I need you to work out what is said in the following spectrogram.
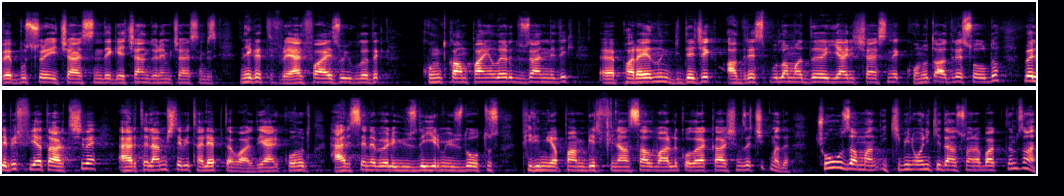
ve bu süre içerisinde geçen dönem içerisinde biz negatif reel faiz uyguladık. Konut kampanyaları düzenledik. Ee, paranın gidecek adres bulamadığı yer içerisinde konut adres oldu. Böyle bir fiyat artışı ve ertelenmiş de bir talep de vardı. Yani konut her sene böyle %20, %30 prim yapan bir finansal varlık olarak karşımıza çıkmadı. Çoğu zaman 2012'den sonra baktığım zaman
